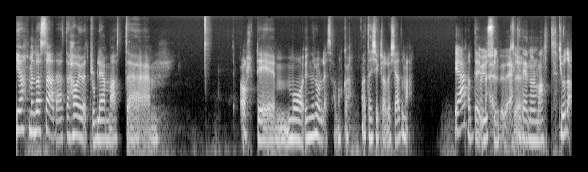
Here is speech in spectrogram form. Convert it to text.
Ja, men da sa jeg det at jeg har jo et problem med at uh, alltid må underholdes av noe. At jeg ikke klarer å kjede meg. ja. At det er usunt. Er ikke det normalt? Jo da.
